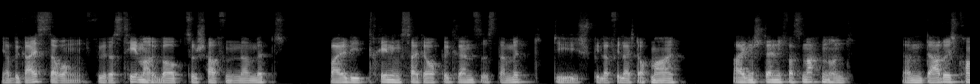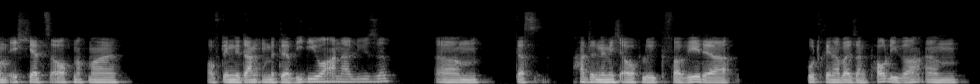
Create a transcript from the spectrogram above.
ja, Begeisterung für das Thema überhaupt zu schaffen, damit, weil die Trainingszeit ja auch begrenzt ist, damit die Spieler vielleicht auch mal eigenständig was machen. Und ähm, dadurch komme ich jetzt auch nochmal auf den Gedanken mit der Videoanalyse. Ähm, das hatte nämlich auch Luc Favre, der Co-Trainer bei St. Pauli war, ähm,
